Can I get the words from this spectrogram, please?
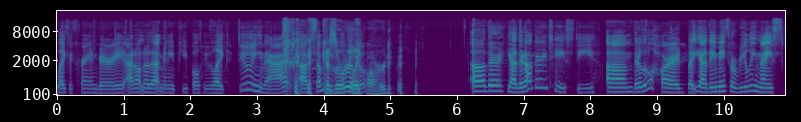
like a cranberry. I don't know that many people who like doing that. Um, because they're really do. hard. uh, they're yeah, they're not very tasty. Um, they're a little hard, but yeah, they make a really nice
